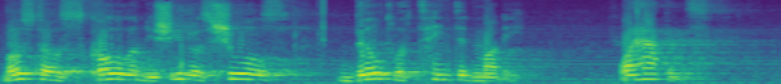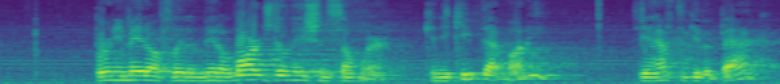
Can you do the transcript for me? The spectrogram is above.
mostos, kolam, yeshivas, shuls, built with tainted money. What happens? Bernie Madoff later made a large donation somewhere. Can you keep that money? Do you have to give it back?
